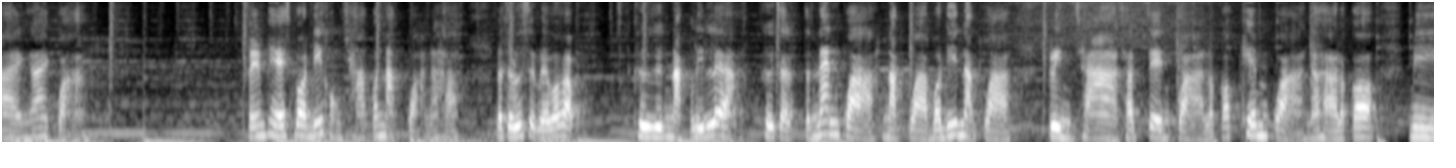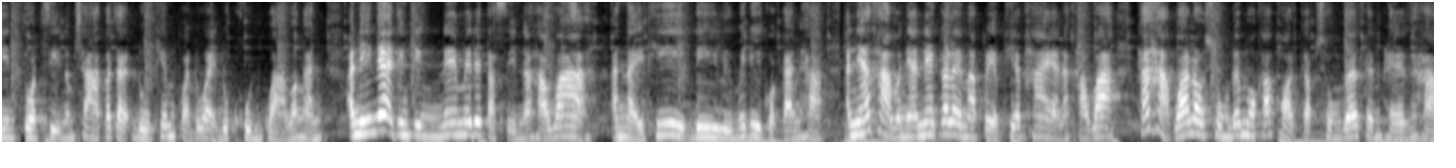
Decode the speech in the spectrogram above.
ายๆ ง่ายกว่าเฟรนเพสบอดี้ของชาก็หนักกว่านะคะ เราจะรู้สึกเลยว่าแบบ คือหนักลิ้นเลยอะคือจะจะแน่นกว่าหนักกว่าบอดี้หนักกว่ากลิ่นชาชัดเจนกว่า แล้วก็เข้มกว่านะคะ แล้วก็มีตัวสีน้ำชาก็จะดูเข้มกว่าด้วย ดูขุ่นกว่าว่างั้น อันนี้เนี่ยจริงๆเน่ไม่ได้ตัดสินนะคะว่าอันไหนที่ดีหรือไม่ดีกว่ากันค่ะ อันนี้ค่ะวันนี้เน่ก็เลยมาเปรียบเทียบให้นะคะว่าถ้าหากว่าเราชงด้วยโมคาพอร์ตกับชงด้วยเฟรนเพรสค่ะ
